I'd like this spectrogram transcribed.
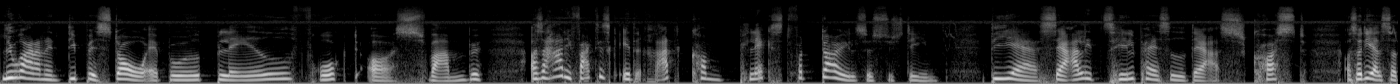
Livretterne de består af både blade, frugt og svampe. Og så har de faktisk et ret komplekst fordøjelsessystem. De er særligt tilpasset deres kost, og så er de altså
